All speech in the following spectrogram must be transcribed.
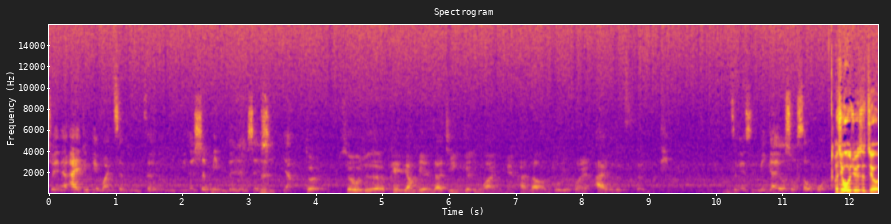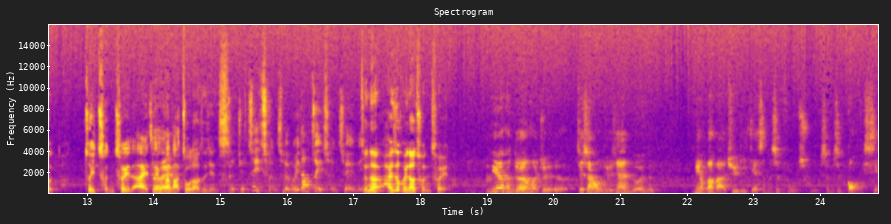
所以呢，爱就可以完整你的你你的生命，你的人生是一样。对，所以我觉得可以让别人在基因决定我爱里面看到很多有关于爱这个词。而且我觉得是只有最纯粹的爱才有办法做到这件事。就最纯粹，回到最纯粹的那个。真的还是回到纯粹了。嗯。因为很多人会觉得，就像我觉得现在很多人都没有办法去理解什么是付出，什么是贡献。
